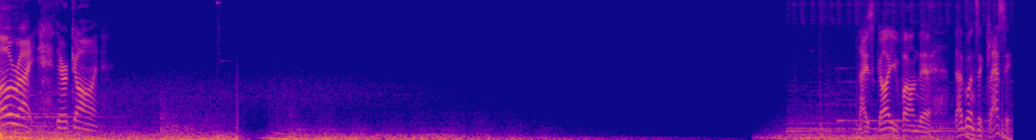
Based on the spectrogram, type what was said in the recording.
All right, they're gone. Nice car you found there. That one's a classic.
